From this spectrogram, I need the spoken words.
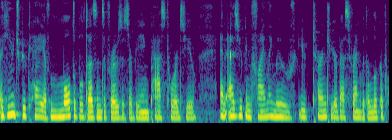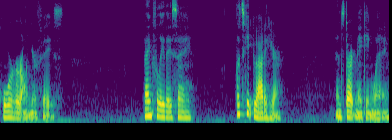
A huge bouquet of multiple dozens of roses are being passed towards you, and as you can finally move, you turn to your best friend with a look of horror on your face. Thankfully, they say, Let's get you out of here and start making way.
